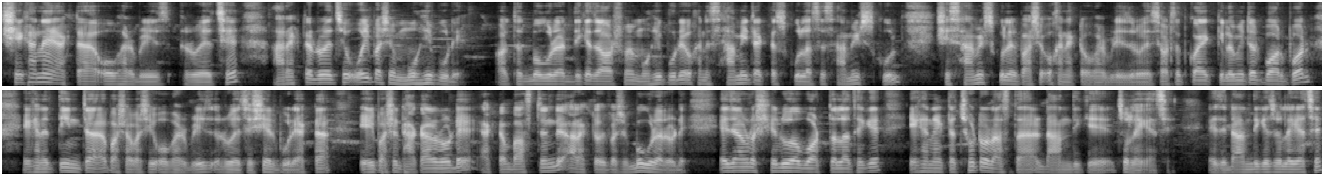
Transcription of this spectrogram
সেখানে একটা ওভারব্রিজ রয়েছে। আর একটা রয়েছে ওই পাশে মহিপুরে। অর্থাৎ বগুড়ার দিকে যাওয়ার সময় মহিপুরে ওখানে সামিট একটা স্কুল আছে, সামিট স্কুল। সেই সামিট স্কুলের পাশে ওখানে একটা ওভারব্রিজ রয়েছে। অর্থাৎ কয়েক কিলোমিটার পর পর এখানে তিনটা পাশাপাশি ওভারব্রিজ রয়েছে শেরপুরে। একটা এই পাশে ঢাকা রোডে, একটা বাস স্ট্যান্ডে আর একটা ওই পাশে বগুড়া রোডে। এই যে আমরা শেরুয়া, বটতলা থেকে এখানে একটা ছোট রাস্তা ডান দিকে চলে গেছে। এই যে ডান দিকে চলে গেছে।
